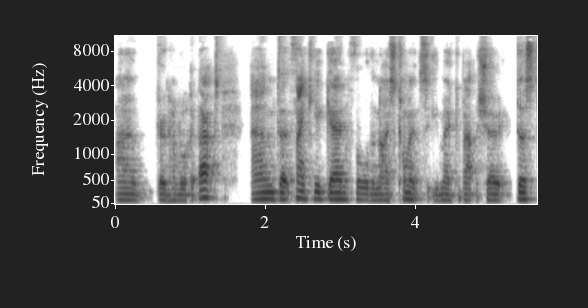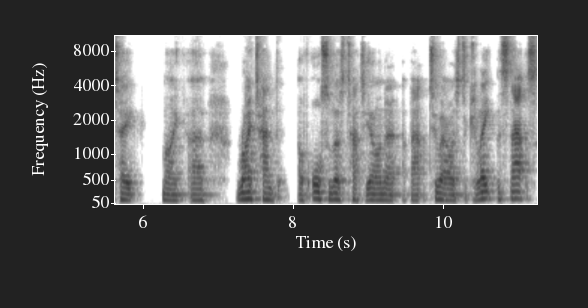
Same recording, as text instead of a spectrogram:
Uh, go and have a look at that. And uh, thank you again for all the nice comments that you make about the show. It does take my uh, right hand of awesomeness, Tatiana, about two hours to collate the stats,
